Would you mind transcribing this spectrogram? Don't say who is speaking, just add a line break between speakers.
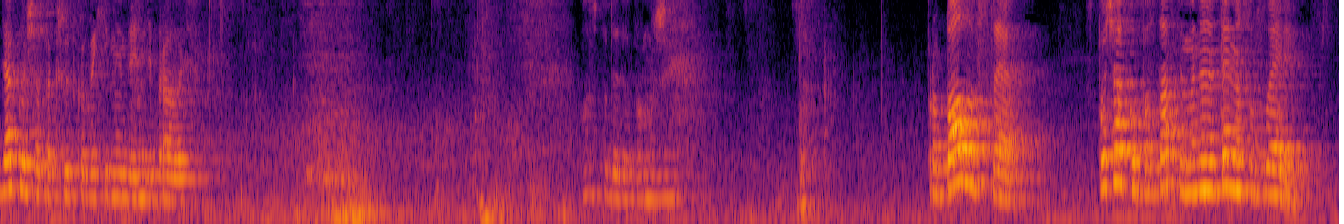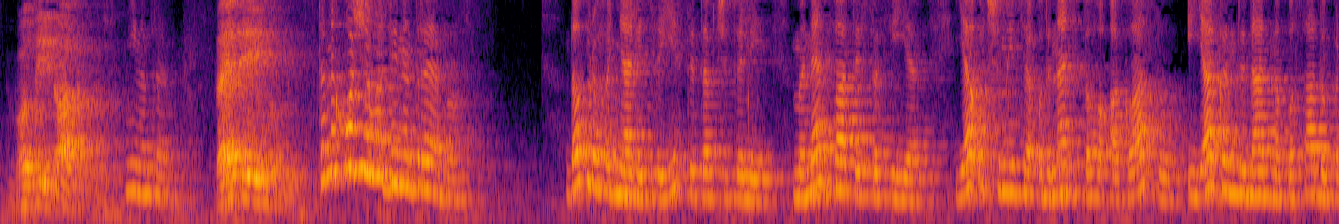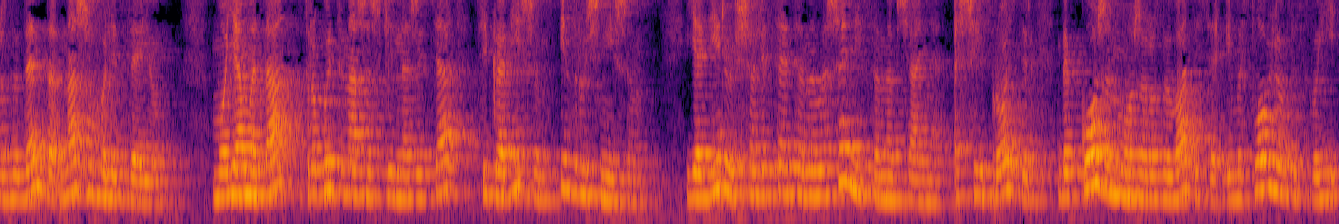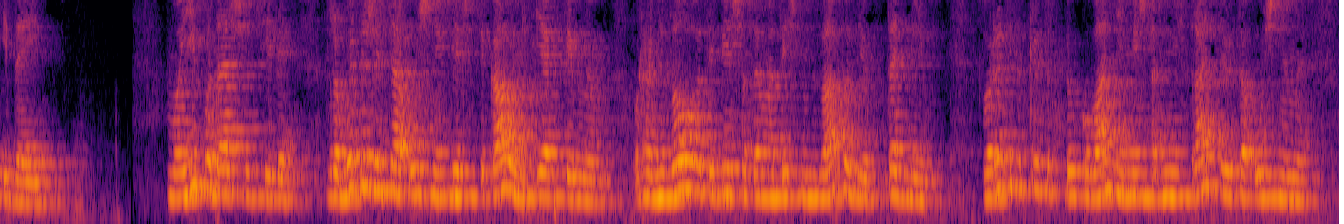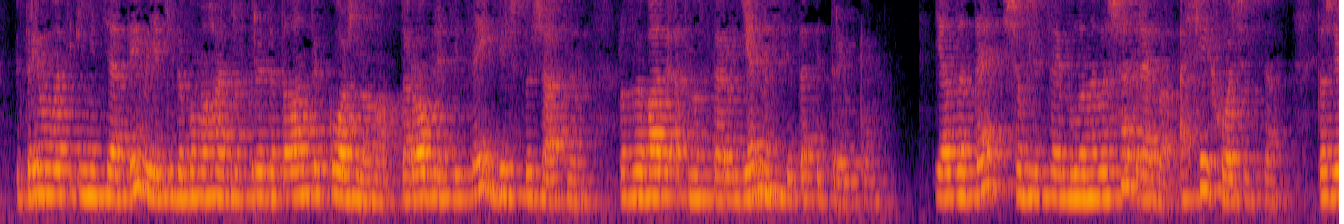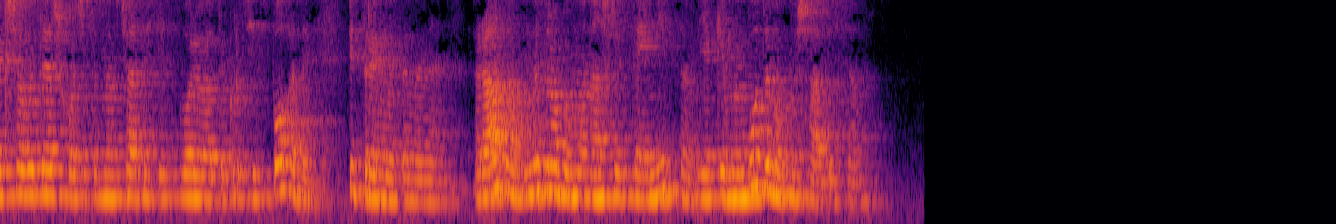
Дякую, що так швидко вихідний день зібрались.
Господи, допоможи. Пропало все. Спочатку поставте мене на те на суфлері.
Води дати тобі?
Ні, не треба.
Дайте їй води.
Та не хочу води, не треба. Доброго дня, ліцеїсти та вчителі. Мене звати Софія. Я учениця 11 А класу і я кандидат на посаду президента нашого ліцею. Моя мета зробити наше шкільне життя цікавішим і зручнішим. Я вірю, що ліцей це не лише місце навчання, а ще й простір, де кожен може розвиватися і висловлювати свої ідеї. Мої подальші цілі зробити життя учнів більш цікавим і активним, організовувати більше тематичних заходів та днів, створити відкрите спілкування між адміністрацією та учнями, підтримувати ініціативи, які допомагають розкрити таланти кожного та роблять ліцей більш сучасним, розвивати атмосферу єдності та підтримки. Я за те, щоб ліцей було не лише треба, а ще й хочеться. Тож, якщо ви теж хочете навчатися і створювати круті спогади, підтримуйте мене. Разом ми зробимо наш ліцей місцем, яким ми будемо пишатися.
